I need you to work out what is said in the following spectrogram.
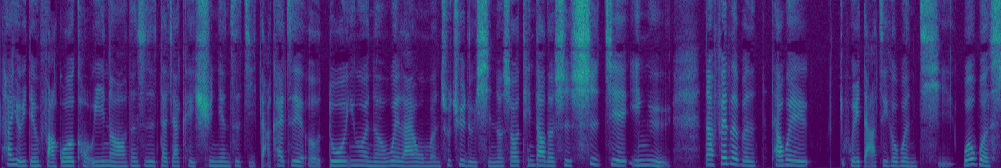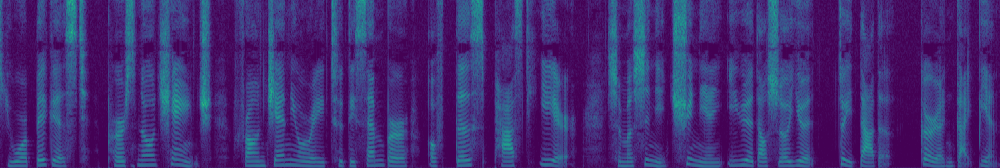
他有一点法国的口音哦，但是大家可以训练自己，打开自己的耳朵，因为呢，未来我们出去旅行的时候听到的是世界英语。那 Philip 他会回答这个问题：What was your biggest personal change？From January to December of this past year，什么是你去年一月到十二月最大的个人改变？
